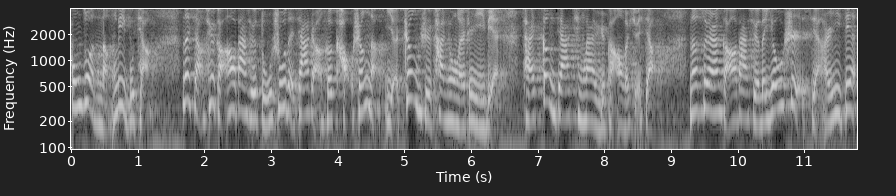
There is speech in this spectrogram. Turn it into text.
工作能力不强。那想去港澳大学读书的家长和考生呢，也正是看中了这一点，才更加青睐于港澳的学校。那虽然港澳大学的优势显而易见，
